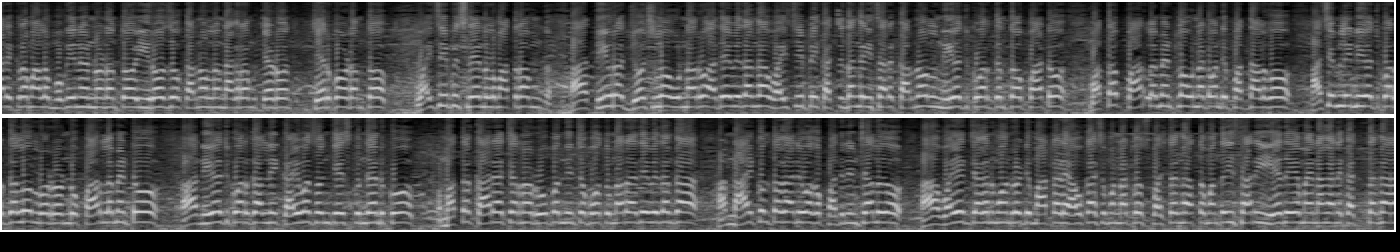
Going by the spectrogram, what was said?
కార్యక్రమాలు ముగినుండడంతో ఈ రోజు కర్నూలు నగరం చేరుకోవడంతో వైసీపీ శ్రేణులు మాత్రం ఆ, తీవ్ర జోష్లో ఉన్నారు. అదేవిధంగా వైసీపీ ఖచ్చితంగా ఈసారి కర్నూలు నియోజకవర్గంతో పాటు మొత్తం పార్లమెంట్లో ఉన్నటువంటి పద్నాలుగు అసెంబ్లీ నియోజకవర్గాలు రెండు పార్లమెంటు ఆ నియోజకవర్గాల్ని కైవసం చేసుకునేందుకు మొత్తం కార్యాచరణ రూపొందించబోతున్నారు. అదేవిధంగా ఆ నాయకులతో కానీ ఒక పది నిమిషాలు ఆ వైఎస్ జగన్మోహన్ రెడ్డి మాట్లాడే అవకాశం ఉన్నట్లు స్పష్టంగా అర్థమంతా ఈసారి ఏదేమైనా కానీ ఖచ్చితంగా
